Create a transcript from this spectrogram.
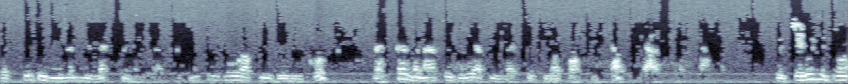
व्यक्ति के जीवन में लक्ष्य मिल जाता है तो वो अपने जीवन को बेहतर बनाते हुए अपने लक्ष्य की ओर पहुँचने का प्रयास करता है। तो चलिए मित्रों,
